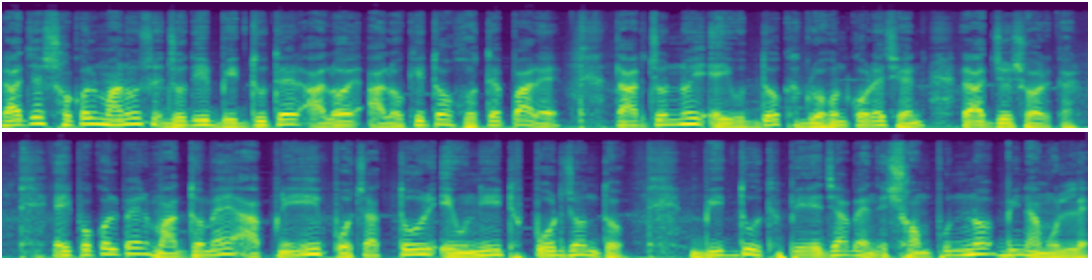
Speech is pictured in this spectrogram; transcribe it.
রাজ্যের সকল মানুষ যদি বিদ্যুতের আলোয় আলোকিত হতে পারে, তার জন্যই এই উদ্যোগ গ্রহণ করেছেন রাজ্য সরকার। এই প্রকল্পের মাধ্যমে আপনি পঁচাত্তর ইউনিট পর্যন্ত বিদ্যুৎ পেয়ে যাবেন সম্পূর্ণ বিনামূল্যে।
